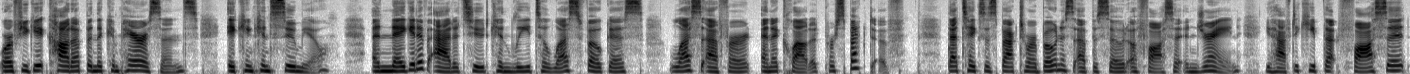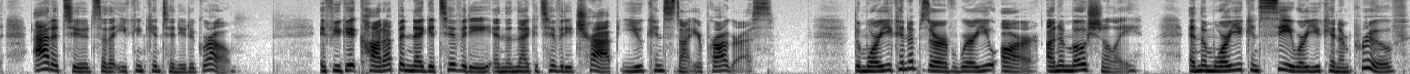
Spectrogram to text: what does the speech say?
or if you get caught up in the comparisons, it can consume you. A negative attitude can lead to less focus, less effort, and a clouded perspective. That takes us back to our bonus episode of faucet and drain. You have to keep that faucet attitude so that you can continue to grow. If you get caught up in negativity and the negativity trap, you can stunt your progress. The more you can observe where you are unemotionally, and the more you can see where you can improve,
